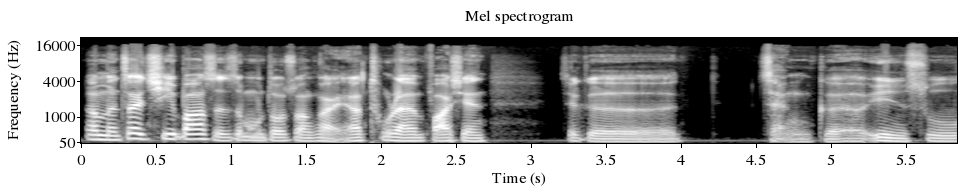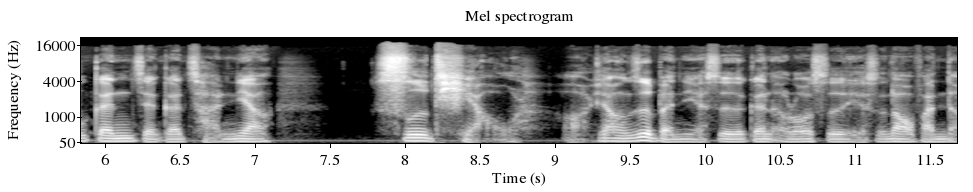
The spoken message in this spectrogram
那么在七八十这么多状态，然后突然发现这个整个运输跟整个产量失调了啊，像日本也是跟俄罗斯也是闹翻的。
